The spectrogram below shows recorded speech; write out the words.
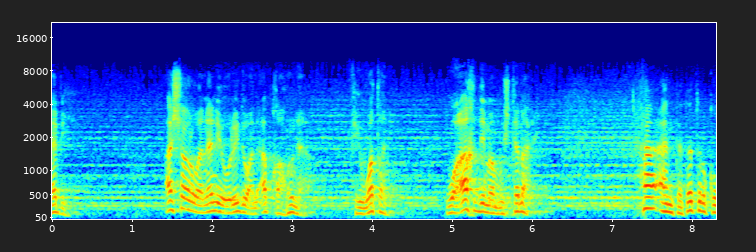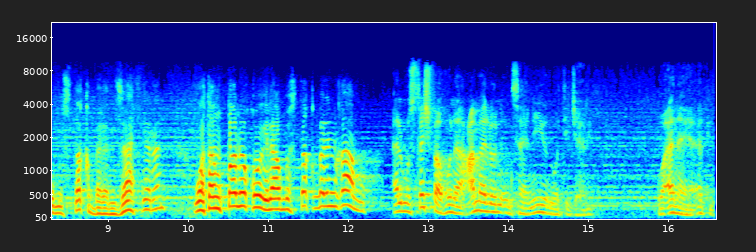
أبي أشعر أنني أريد أن أبقى هنا في وطني وأخدم مجتمعي. ها أنت تترك مستقبلا زاهرا وتنطلق إلى مستقبل غامض. المستشفى هنا عمل إنساني وتجاري. وأنا يا أبي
